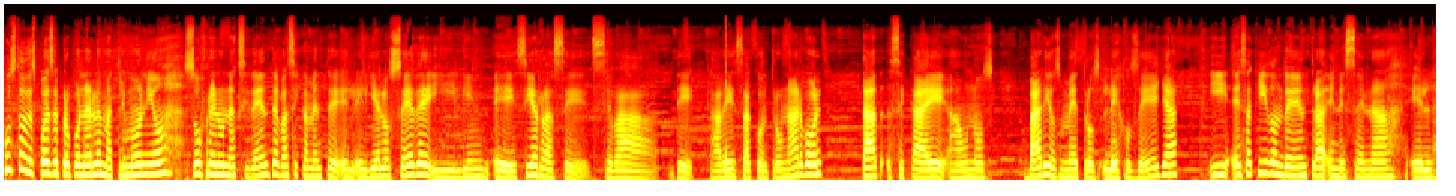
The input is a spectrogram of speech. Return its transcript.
Justo después de proponerle matrimonio, sufren un accidente, básicamente el, el hielo cede y Lin, eh, Sierra se, se va de cabeza contra un árbol, Tad se cae a unos varios metros lejos de ella y es aquí donde entra en escena el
